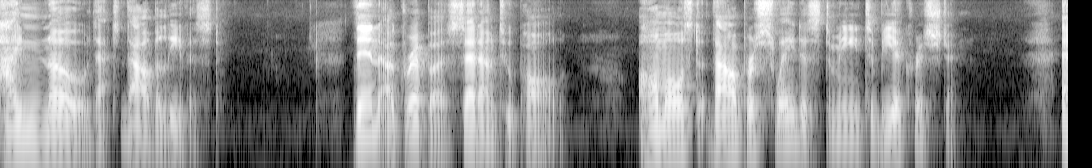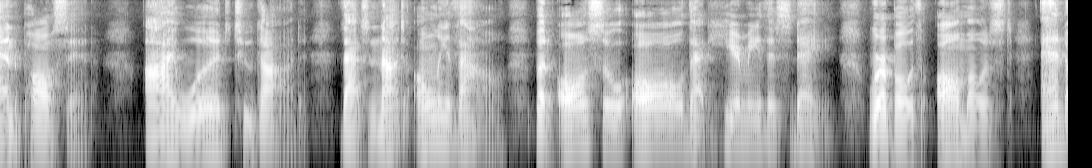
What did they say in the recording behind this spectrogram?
I know that thou believest. Then Agrippa said unto Paul, Almost thou persuadest me to be a Christian. And Paul said, I would to God that not only thou, but also all that hear me this day were both almost and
